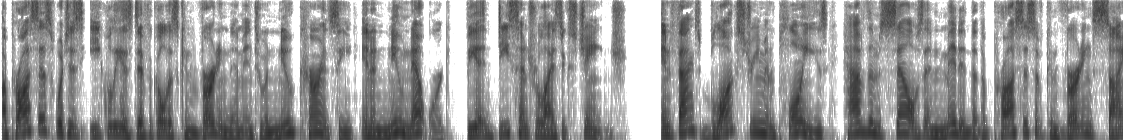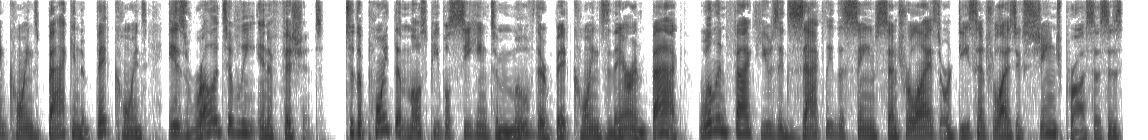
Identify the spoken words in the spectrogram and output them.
A process which is equally as difficult as converting them into a new currency in a new network via a decentralized exchange. In fact, Blockstream employees have themselves admitted that the process of converting sidecoins back into bitcoins is relatively inefficient to the point that most people seeking to move their bitcoins there and back will in fact use exactly the same centralized or decentralized exchange processes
